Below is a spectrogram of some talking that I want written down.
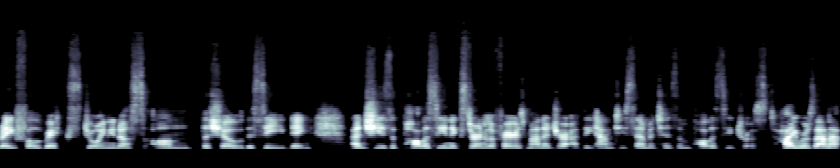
Rafel Rix joining us on the show this evening. And she is a Policy and External Affairs Manager at the Anti Semitism Policy Trust. Hi, Rosanna.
